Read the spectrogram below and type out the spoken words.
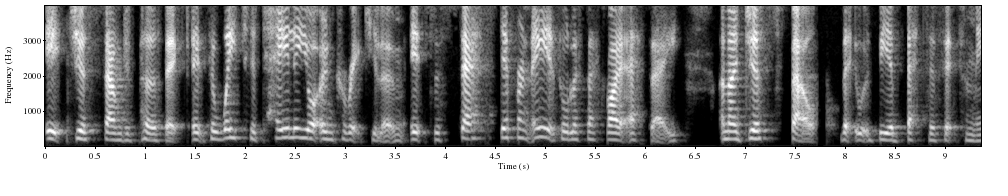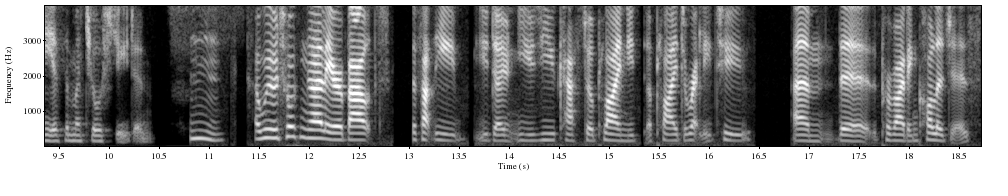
it just sounded perfect. It's a way to tailor your own curriculum. It's assessed differently, it's all assessed via essay. And I just felt that it would be a better fit for me as a mature student. Mm. And we were talking earlier about the fact that you, you don't use UCAS to apply and you apply directly to um, the providing colleges.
